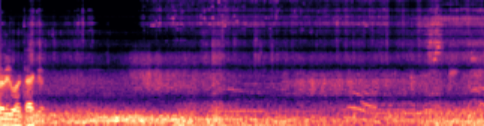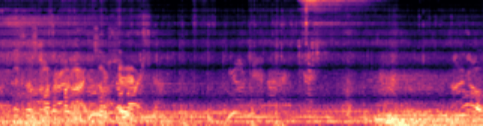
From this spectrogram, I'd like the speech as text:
it after you attack it. This is motherfucking piece of shit. Oh.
